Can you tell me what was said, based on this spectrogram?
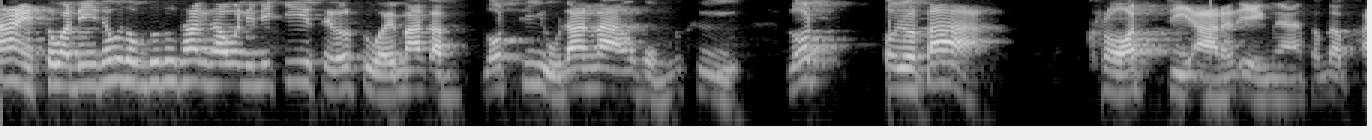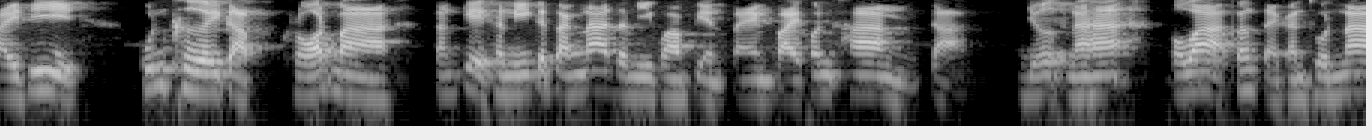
嗨สวัสดีท่านผู้ชมทุกทุกท่านครับ วันนี้มิกกี้เซลล์สวยมากับรถที่อยู่ด้านหน้าของผมก็คือ รถ Toyota Cross GR นั่นเองนะสำหรับใครที่คุ้นเคยกับ Cross มาสังเกตคันนี้กระจังหน้าจะมีความเปลี่ยนแปลงไปค่อนข้างจะเยอะนะฮะ เพราะว่าตั้งแต่กันชนหน้า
